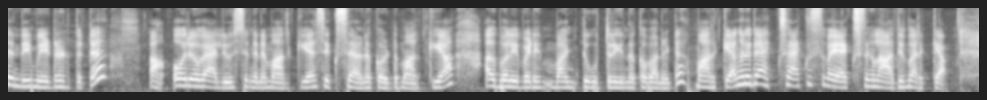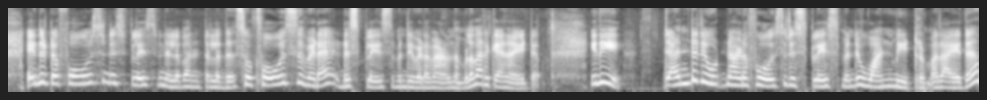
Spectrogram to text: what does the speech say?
സെന്റിമീറ്റർ എടുത്തിട്ട് ആ ഓരോ വാല്യൂസ് ഇങ്ങനെ മാർക്ക് ചെയ്യുക. സിക്സ് സെവൻ ഒക്കെ ഇട്ട് മാർക്ക് ചെയ്യുക. അതുപോലെ ഇവിടെ വൺ ടു ത്രീ എന്നൊക്കെ പറഞ്ഞിട്ട് മാർക്ക് ചെയ്യുക. അങ്ങനെ ഒരു എക്സ് ആക്സിസ് വൈ ആക്സിസ് നിങ്ങൾ ആദ്യം വരയ്ക്കുക. എന്നിട്ട് ഫോഴ്സ് ഡിസ്പ്ലേസ്മെന്റ് അല്ലേ പറഞ്ഞിട്ടുള്ളത്. സോ ഫോഴ്സ് ഇവിടെ ഡിസ്പ്ലേസ്മെന്റ് ഇവിടെ വേണം നമ്മൾ വരയ്ക്കാനായിട്ട്. ഇനി രണ്ട് ന്യൂട്ടനാണ് ഫോഴ്സ് ഡിസ്പ്ലേസ്മെന്റ് വൺ മീറ്ററും അതായത്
